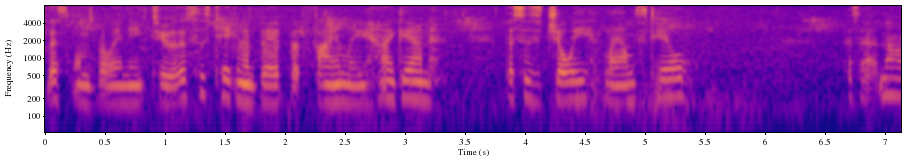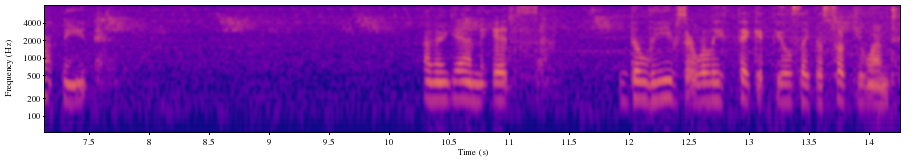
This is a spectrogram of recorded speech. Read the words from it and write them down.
This one's really neat too. This has taken a bit, but finally, again, this is Joey Lambstail. Is that not neat? And again, it's, the leaves are really thick. It feels like a succulent.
